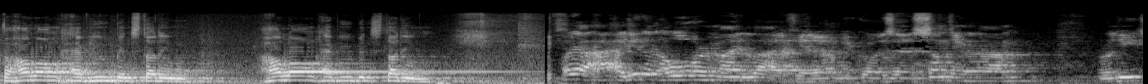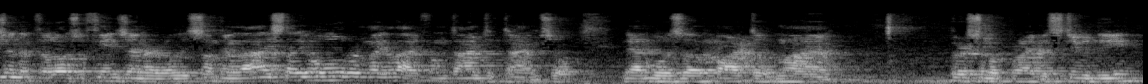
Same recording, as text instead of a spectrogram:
So how long have you been studying? How long have you been studying? Oh yeah, I, I did it all over my life, you know, because it's something um, religion and philosophy in general is something that I study all over my life from time to time. So that was a part of my personal private study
